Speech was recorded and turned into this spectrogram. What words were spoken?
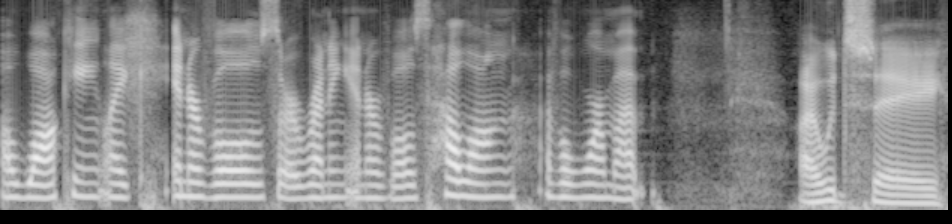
a walking like intervals or running intervals, how long of a warm up? I would say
